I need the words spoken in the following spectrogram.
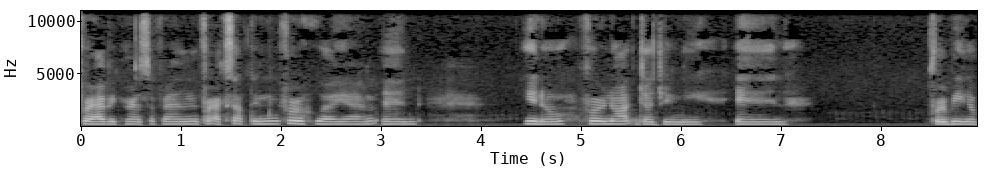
for having her as a friend, for accepting me for who I am, and you know, for not judging me and for being a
